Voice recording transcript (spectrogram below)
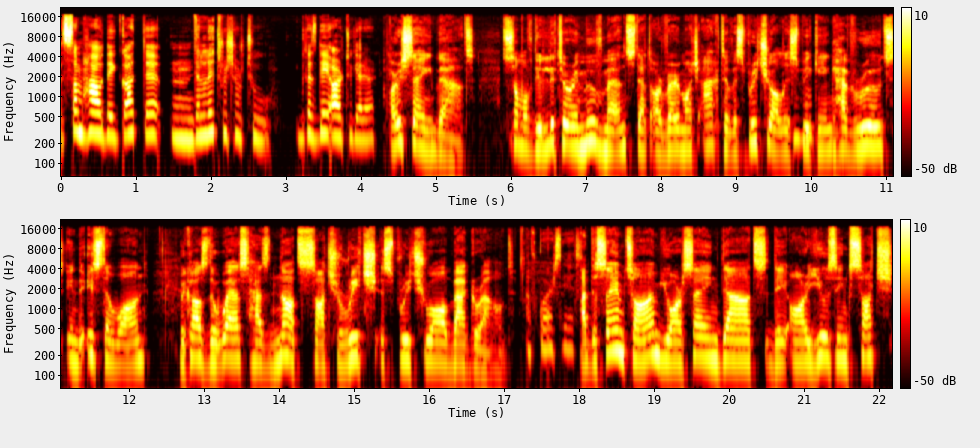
somehow they got the mm, the literature too because they are together Are you saying that some of the literary movements that are very much active, spiritually Mm-hmm. speaking, have roots in the Eastern one because the West has not such rich spiritual background? of course yes At the same time, you are saying that they are using such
